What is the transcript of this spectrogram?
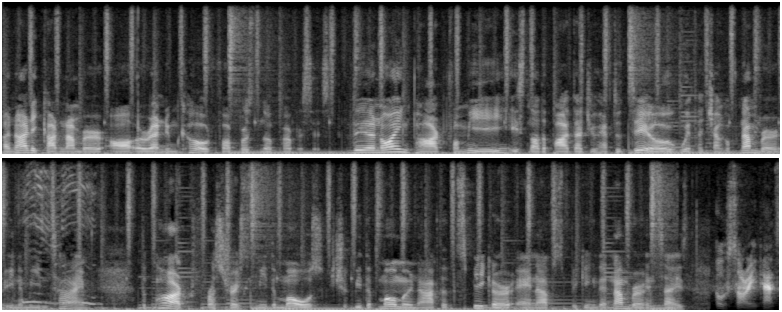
an ID card number or a random code for personal purposes. The annoying part for me is not the part that you have to deal with a chunk of number in the meantime. The part frustrates me the most should be the moment after the speaker ends up speaking the number and says, Oh, sorry, that's.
